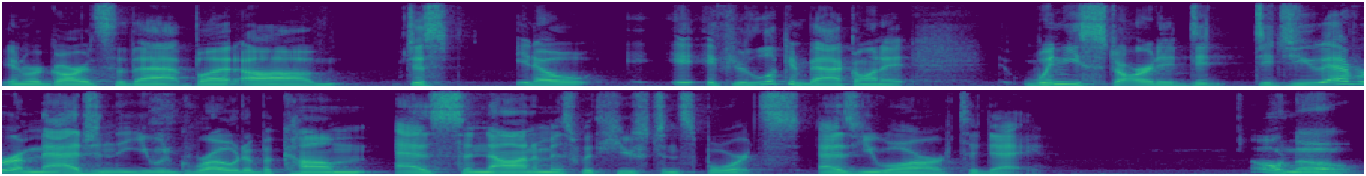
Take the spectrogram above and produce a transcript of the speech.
in regards to that. But um, just you know, if you're looking back on it, when you started, did did you ever imagine that you would grow to become as synonymous with Houston sports as you are today? Oh no.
